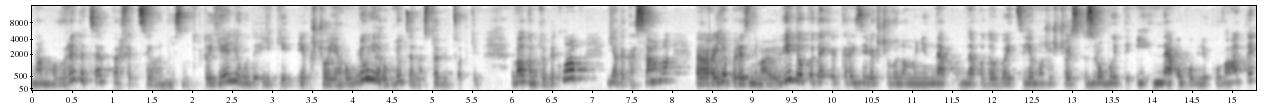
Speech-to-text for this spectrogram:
нам говорити, це перфекціонізм. Тобто є люди, які, якщо я роблю, я роблю це на 100%. Welcome to the club, я така сама. Е, Я перезнімаю відео по декілька разів, якщо воно мені не, не подобається, я можу щось зробити і не опублікувати.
